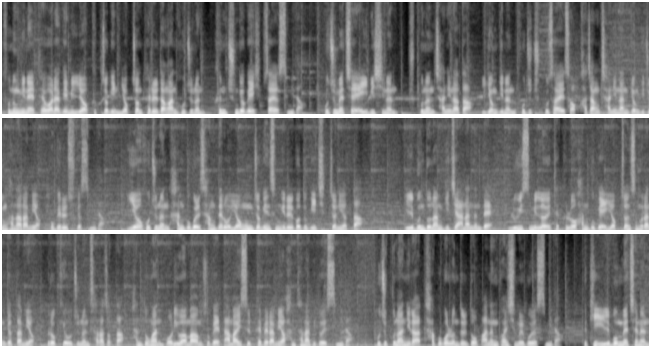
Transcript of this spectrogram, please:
손흥민의 대활약에 밀려 극적인 역전패를 당한 호주는 큰 충격에 휩싸였습니다. 호주 매체 ABC는 축구는 잔인하다. 이 경기는 호주 축구사에서 가장 잔인한 경기 중 하나라며 고개를 숙였습니다. 이어 호주는 한국을 상대로 영웅적인 승리를 거두기 직전이었다. 1분도 남기지 않았는데 루이스 밀러의 태클로 한국에 역전승을 안겼다며 그렇게 호주는 사라졌다. 한동안 머리와 마음속에 남아있을 패배라며 한탄하기도 했습니다. 호주뿐 아니라 타국 언론들도 많은 관심을 보였습니다. 특히 일본 매체는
